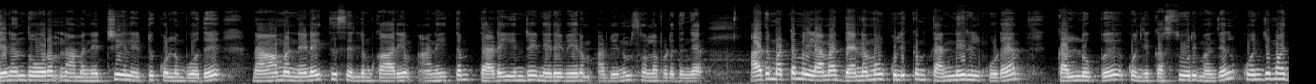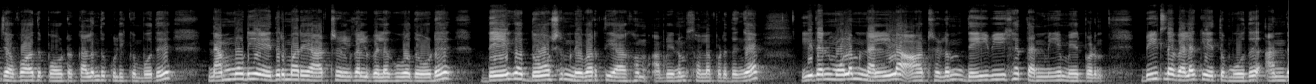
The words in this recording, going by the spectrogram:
தினந்தோறும் நாம் நெற்றியில் இட்டுக்கொள்ளும்போது நாம் நினைத்து செல்லும் காரியம் அனைத்தும் தடையின்றி நிறைவேறும் அப்படின்னு சொல்லப்படுதுங்க. அது மட்டும் இல்லாமல் தினமும் குளிக்கும் தண்ணீரில் கூட கல்லுப்பு கொஞ்சம் கஸ்தூரி மஞ்சள் கொஞ்சமாக ஜவ்வாது பவுடர் கலந்து குளிக்கும்போது நம்முடைய எதிர்மறை ஆற்றல்கள் விலகுவதோடு தேக தோஷம் நிவர்த்தியாகும் அப்படின்னு சொல்லப்படுதுங்க. இதன் மூலம் நல்ல ஆற்றலும் தெய்வீக தன்மையும் ஏற்படும். வீட்டில் விளக்கு ஏற்றும் போது அந்த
